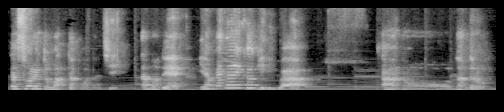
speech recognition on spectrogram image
だそれと全く同じ。なのでやめない限りはあのー、なんだろう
